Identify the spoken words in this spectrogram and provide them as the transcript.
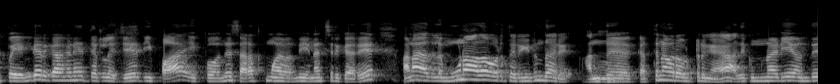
இப்ப எங்க இருக்காங்கன்னே தெரியல. ஜெயதீபா இப்போ வந்து சரத்குமார் வந்து இணைச்சிருக்காரு. ஆனா அதுல மூணாவதா ஒருத்தர் இருந்தாரு. அந்த கத்தனவரை விட்டுருங்க. அதுக்கு முன்னாடியே வந்து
